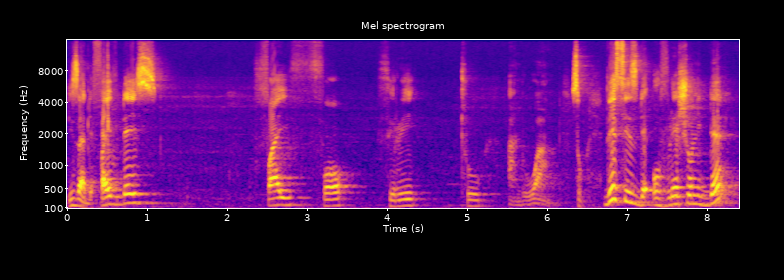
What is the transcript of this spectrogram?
These are the five days. Five, four, three, two, and one. So this is the ovulation day.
